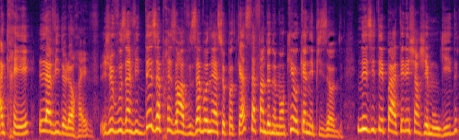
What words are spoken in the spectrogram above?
à créer la vie de leurs rêves. Je vous invite dès à présent à vous abonner à ce podcast afin de ne manquer aucun épisode. N'hésitez pas à télécharger mon guide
